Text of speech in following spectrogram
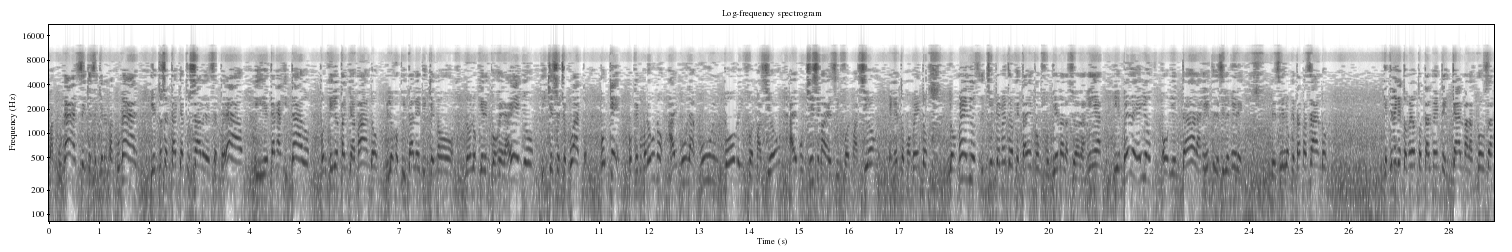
vacunarse, que se quieren vacunar y entonces están, ya tú sabes, desesperados y están agitados porque ellos están llamando y los hospitales dicen que no, no lo quieren coger a ellos y que se ocho cuartos. ¿Por qué? Porque número uno, hay una muy pobre información, hay muchísima desinformación en estos momentos. Los medios simplemente lo que están es confundiendo a la ciudadanía y en vez de ellos orientar a la gente y decirle, miren, decirle lo que está pasando, que tiene que tomar totalmente en calma las cosas.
